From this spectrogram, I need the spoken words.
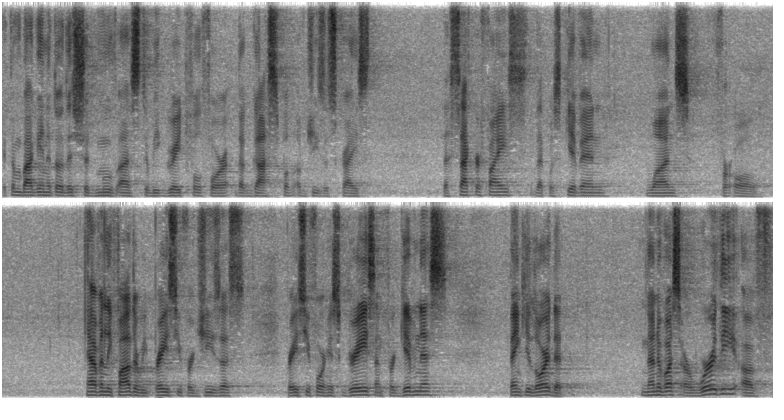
itong bagay na to, this should move us to be grateful for the gospel of Jesus Christ, the sacrifice that was given once for all. Heavenly Father, we praise you for Jesus. Praise you for his grace and forgiveness. Thank you, Lord, that none of us are worthy of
